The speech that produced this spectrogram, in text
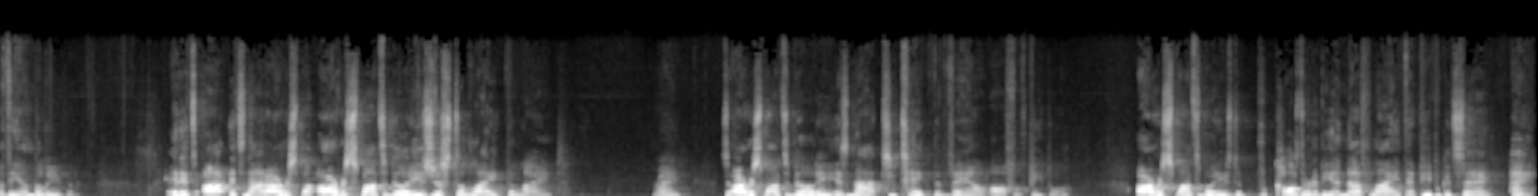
of the unbeliever. And it's, our, it's not our response. Our responsibility is just to light the light, right? So our responsibility is not to take the veil off of people. Our responsibility is to cause there to be enough light that people could say, hey,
